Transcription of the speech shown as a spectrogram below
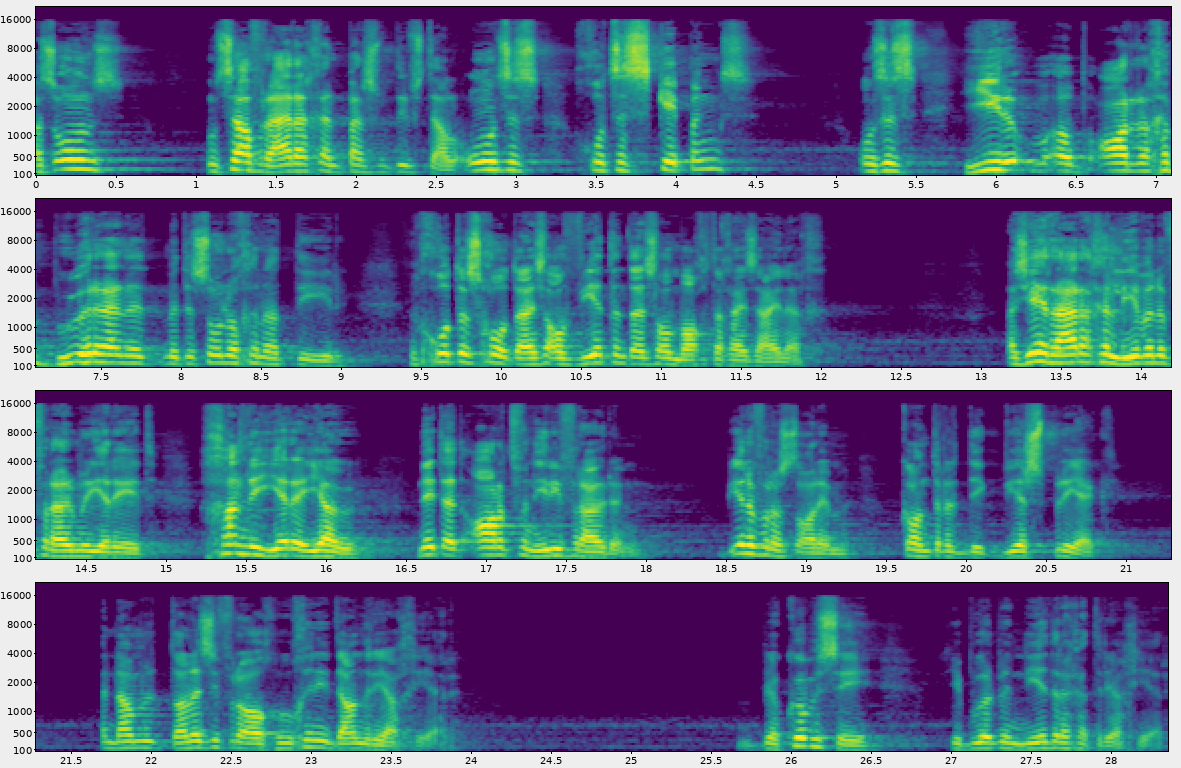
As ons onsself regtig in perspektief stel, ons is God se skepings. Ons is hier op aarde gebore met 'n sondige natuur. En God is God, hy is alwetend, hy is almagtig, hy is heilig. As jy regtig 'n lewende verhouding met die Here het, gaan die Here jou net uit aard van hierdie verhouding op 'n of ander stadium kontradik, weerspreek. En dan dan is die vraag, hoe gaan jy dan reageer? Jakobus sê jy behoort met nederigheid reageer,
